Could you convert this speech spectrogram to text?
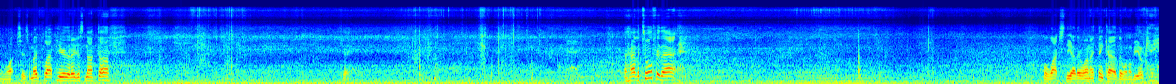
And watch his mud flap here that I just knocked off. I have a tool for that. We'll watch the other one. I think uh, the other one will be okay.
